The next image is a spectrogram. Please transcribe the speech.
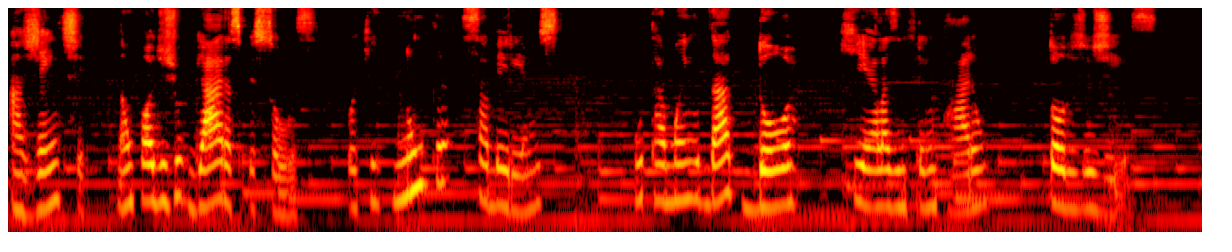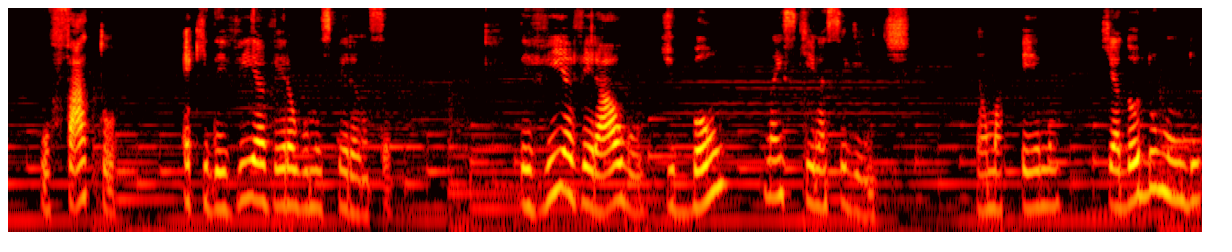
A gente não pode julgar as pessoas, porque nunca saberemos o tamanho da dor que elas enfrentaram todos os dias. O fato é que devia haver alguma esperança. Devia haver algo de bom na esquina seguinte. É uma pena que a dor do mundo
